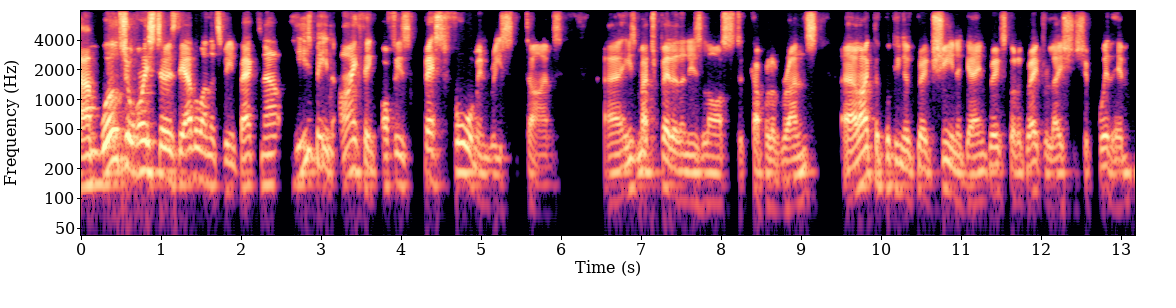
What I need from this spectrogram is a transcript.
Um, World's Your Oyster is the other one that's been backed. Now, he's been, I think, off his best form in recent times. Uh, he's much better than his last couple of runs. Uh, I like the booking of Greg Cheyne again. Greg's got a great relationship with him.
